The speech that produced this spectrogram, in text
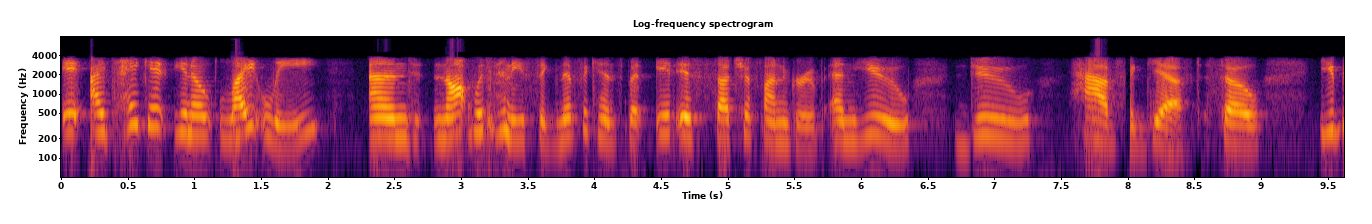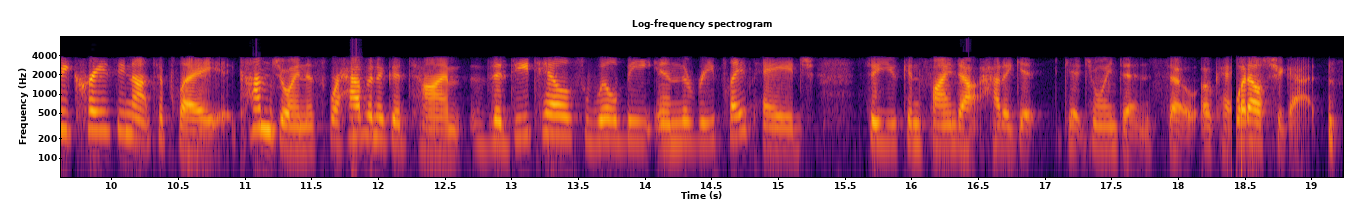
it, I take it, you know, lightly and not with any significance, but it is such a fun group, and you do have the gift. So You'd be crazy not to play. Come join us. We're having a good time. The details will be in the replay page so you can find out how to get get joined in. So, okay, what else you got?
